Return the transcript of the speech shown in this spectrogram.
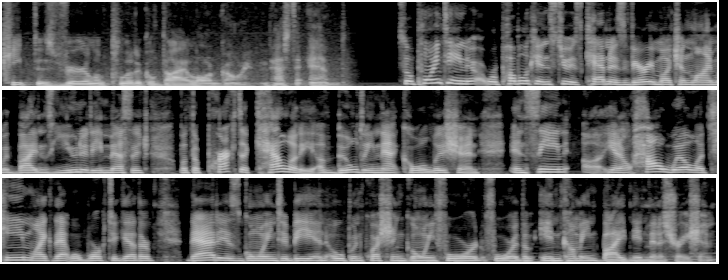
keep this virulent political dialogue going. It has to end. So, appointing Republicans to his cabinet is very much in line with Biden's unity message, but the practicality of building that coalition and seeing, uh, you know, how well a team like that will work together, that is going to be an open question going forward for the incoming Biden administration.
